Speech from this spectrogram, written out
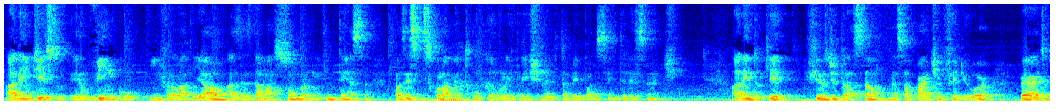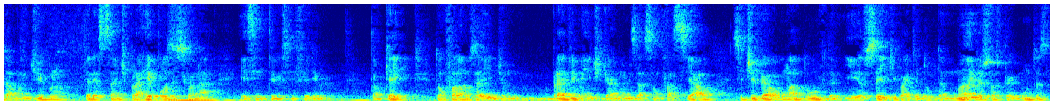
Além disso, o vinco infralabial às vezes dá uma sombra muito intensa, fazer esse descolamento com cânula e preenchimento também pode ser interessante. Além do que, fios de tração nessa parte inferior, perto da mandíbula, interessante para reposicionar esse terço inferior. Tá ok? Então falamos aí de um brevemente de harmonização facial. Se tiver alguma dúvida, e eu sei que vai ter dúvida, mande as suas perguntas,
